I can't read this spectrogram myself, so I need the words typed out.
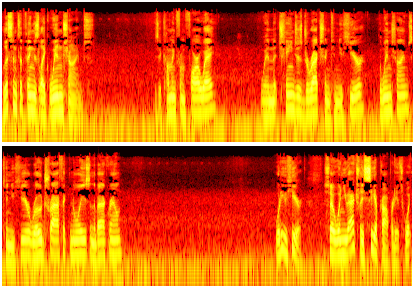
listen to things like wind chimes. Is it coming from far away? When it changes direction, can you hear the wind chimes? Can you hear road traffic noise in the background? What do you hear? So when you actually see a property, it's what,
